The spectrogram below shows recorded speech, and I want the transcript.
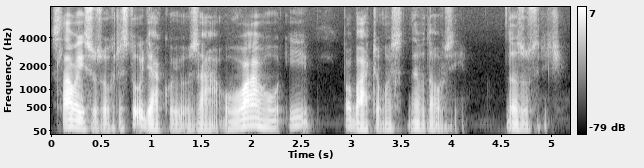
Слава Ісусу Христу! Дякую за увагу і побачимось невдовзі. До зустрічі!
